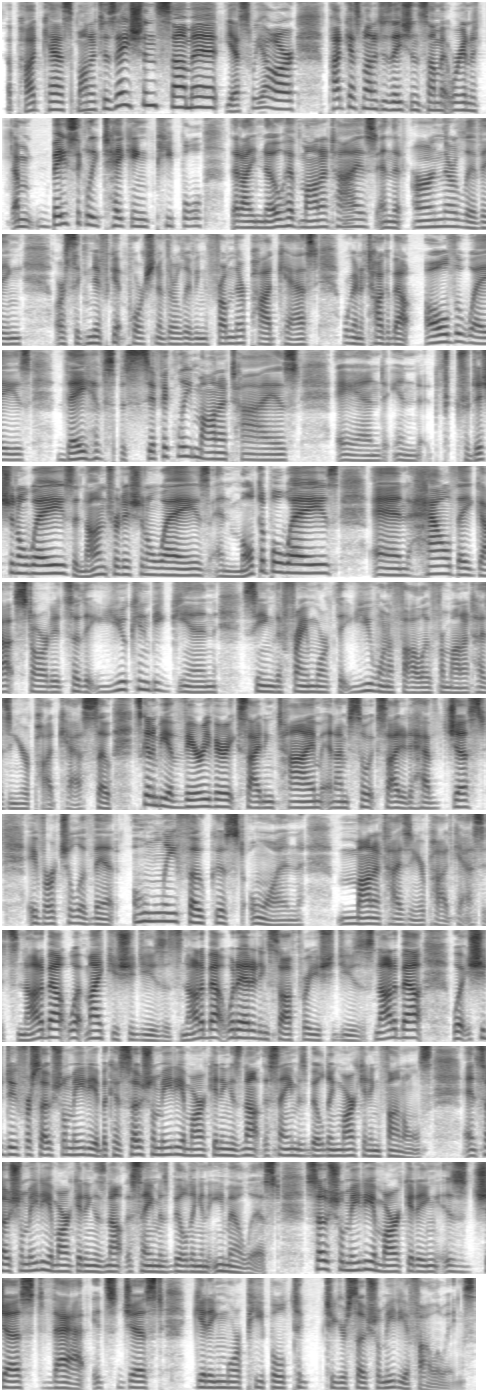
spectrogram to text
a podcast monetization summit. Yes, we are. Podcast monetization summit. We're going to, I'm basically taking people that I know have monetized and that earn their living or significant portion of their living from their podcast. We're going to talk about all the ways they have specifically monetized and in traditional ways and non traditional ways and multiple ways and how they got started so that you can begin seeing the framework that you want to follow for monetizing your podcast. So it's going to be a very, very exciting time. And I'm so excited to have just a virtual event only focused on monetizing your podcast. It's not about what mic you should use, it's not about what editing software you should use, it's not about what you should do for social media because social media marketing is not the same as building marketing funnels. And social media marketing is not the same as building an email list. Social media marketing is just that it's just getting more people to, to your social media followings.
